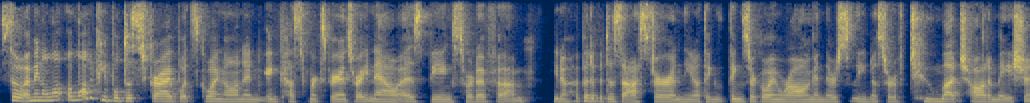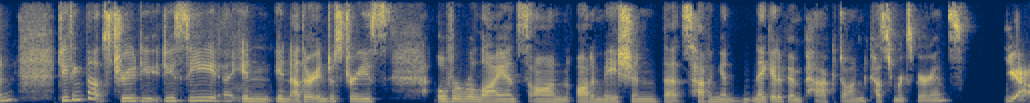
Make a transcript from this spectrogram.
So, I mean, a lot, a lot of people describe what's going on in, in customer experience right now as being sort of, um, you know, a bit of a disaster and, you know, th- things are going wrong and there's, you know, sort of too much automation. Do you think that's true? Do you, do you see in, in other industries over reliance on automation that's having a negative impact on customer experience? Yeah.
